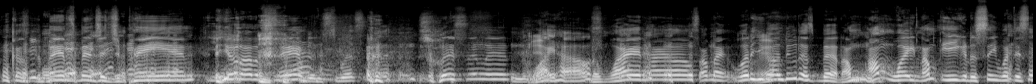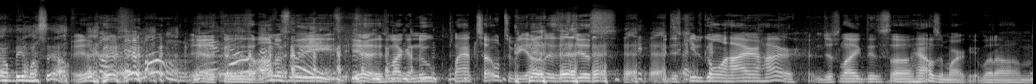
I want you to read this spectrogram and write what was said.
Because the band's been to Japan, you know what I'm saying? In Switzerland, Switzerland, the White House. the White House. I'm like, what are you Yeah. going to do that's better? I'm, I'm waiting. I'm eager to see what this is going to be myself. Yeah. Going to the moon. Yeah, because honestly, yeah, it's like a new plateau. To be honest, it's just it just keeps going higher and higher, just like this uh, housing market. But um,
